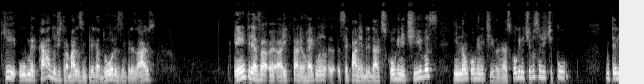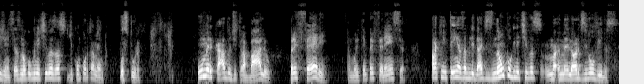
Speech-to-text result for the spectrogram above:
Que o mercado de trabalho, os empregadores, os empresários, entre as... Aí que tá, né, o Heckman eh, separa em habilidades cognitivas e não cognitivas. Né? As cognitivas são de tipo inteligência, as não cognitivas as de comportamento, postura o mercado de trabalho prefere, ele tem preferência para quem tem as habilidades não cognitivas melhor desenvolvidas.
